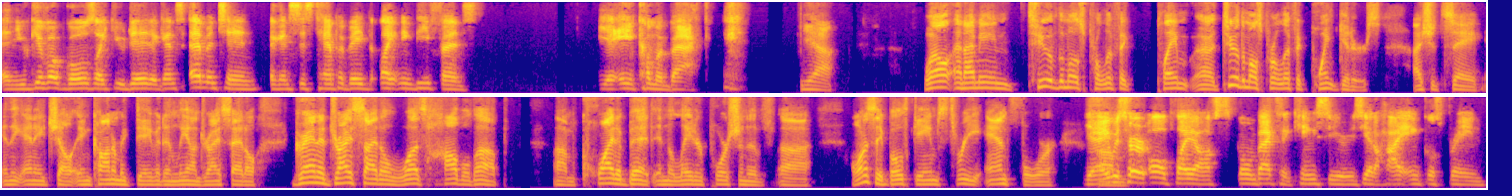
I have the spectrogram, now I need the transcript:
and you give up goals like you did against Edmonton against this Tampa Bay Lightning defense, you ain't coming back. Yeah. Well, and I mean, two of the most prolific play, uh, two of the most prolific point getters, I should say, in the NHL, in Connor McDavid and Leon Draisaitl. Granted, Draisaitl was hobbled up um, quite a bit in the later portion of, uh, I want to say both games three and four. Yeah, he Um, was hurt all playoffs going back to the King series. He had a high ankle sprain.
